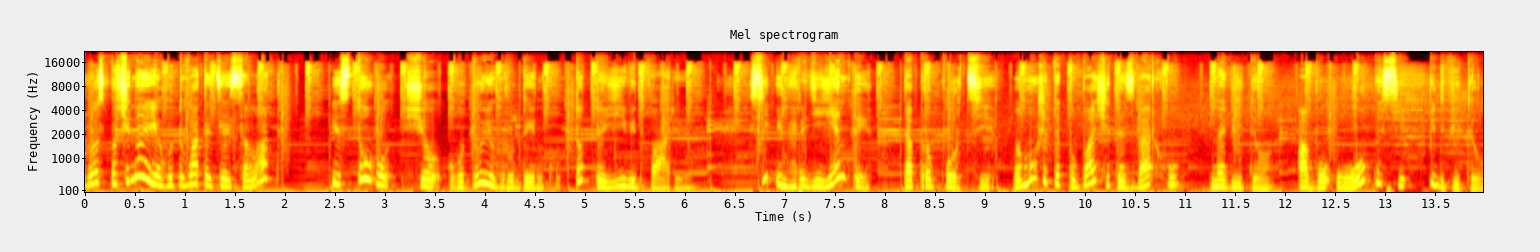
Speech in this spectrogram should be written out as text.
Розпочинаю я готувати цей салат із того, що готую грудинку, тобто її відварюю. Всі інгредієнти та пропорції ви можете побачити зверху на відео або у описі під відео.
